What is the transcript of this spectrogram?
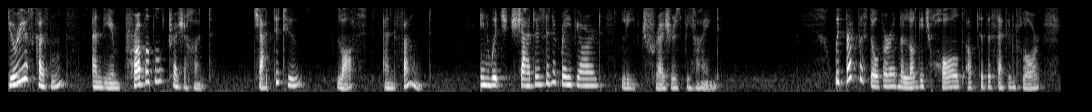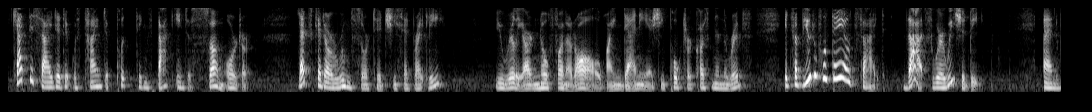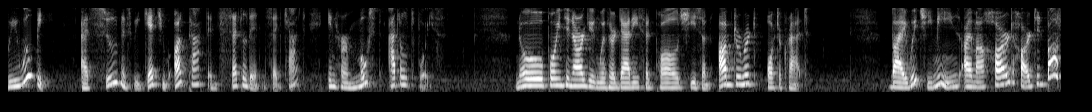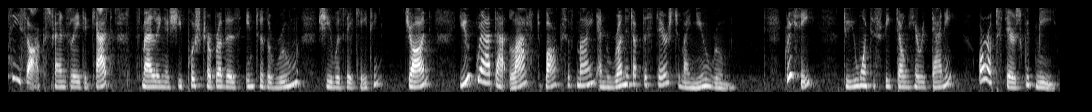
Curious Cousins and the Improbable Treasure Hunt, Chapter 2 Lost and Found, in which shadows in a graveyard leave treasures behind. With breakfast over and the luggage hauled up to the second floor, Kat decided it was time to put things back into some order. Let's get our room sorted, she said brightly. You really are no fun at all, whined Danny as she poked her cousin in the ribs. It's a beautiful day outside. That's where we should be. And we will be, as soon as we get you unpacked and settled in, said Kat in her most adult voice. No point in arguing with her, Danny, said Paul. She's an obdurate autocrat. By which he means I'm a hard hearted bossy socks, translated Kat, smiling as she pushed her brothers into the room she was vacating. John, you grab that last box of mine and run it up the stairs to my new room. Gracie, do you want to sleep down here with Danny or upstairs with me?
